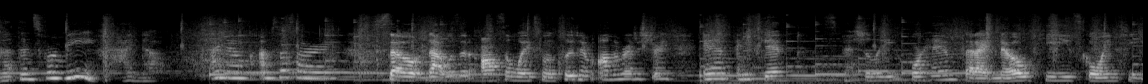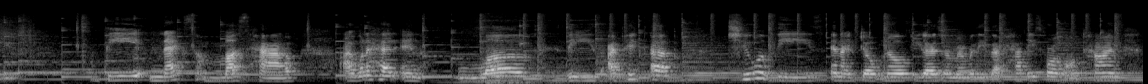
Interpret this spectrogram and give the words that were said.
nothing's for me. I know. I know, I'm so sorry. So that was an awesome way to include him on the registry and a gift especially for him that I know he's going to use. The next must have, I went ahead and loved these. I picked up two of these and I don't know if you guys remember these. I've had these for a long time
